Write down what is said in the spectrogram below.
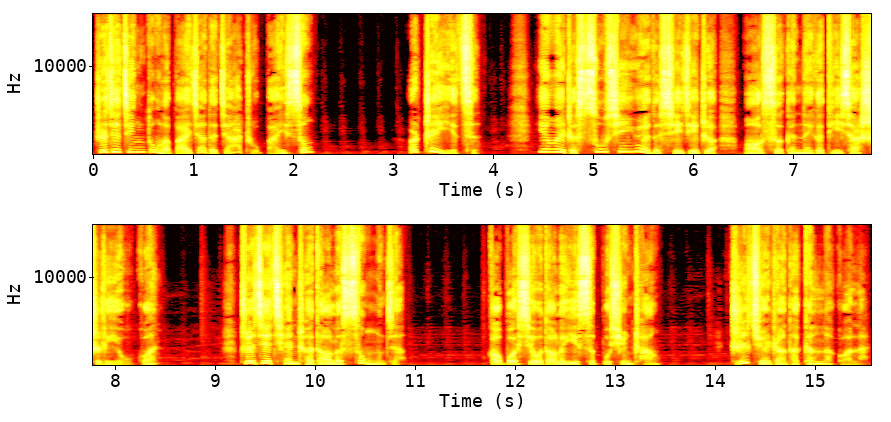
直接惊动了白家的家主白松。而这一次。因为这苏新月的袭击者貌似跟那个地下势力有关，直接牵扯到了宋家。高博嗅到了一丝不寻常，直觉让他跟了过来。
